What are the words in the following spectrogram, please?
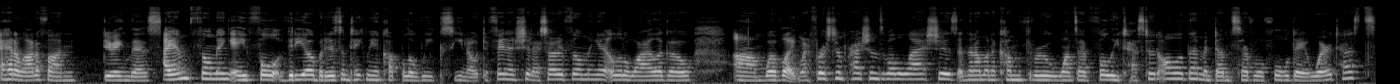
I had a lot of fun doing this. I am filming a full video, but it doesn't take me a couple of weeks, you know, to finish it. I started filming it a little while ago um, with like my first impressions of all the lashes, and then I'm to come through once I've fully tested all of them and done several full day wear tests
